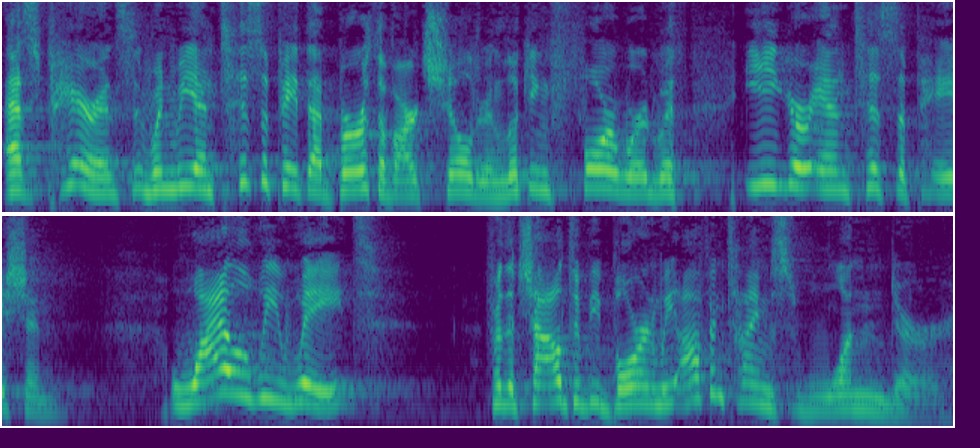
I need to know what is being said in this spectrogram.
As parents, when we anticipate that birth of our children, looking forward with eager anticipation, while we wait for the child to be born, we oftentimes wonder.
